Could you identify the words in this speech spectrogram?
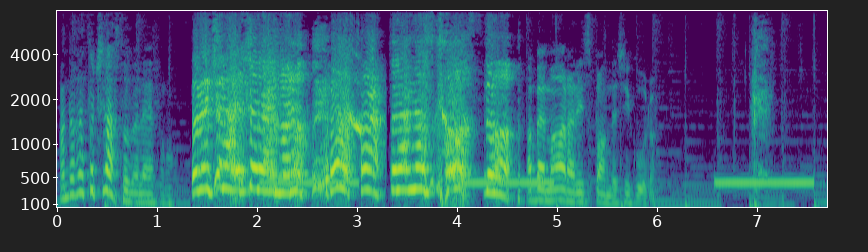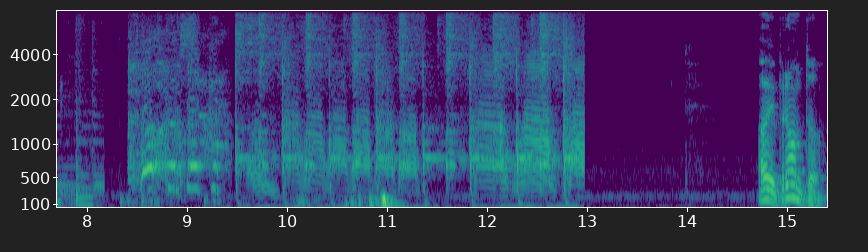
Ma dove cazzo ce l'ha sto telefono? Dove ce l'ha il telefono? te l'ha nascosto! Vabbè, ma ora risponde sicuro. Oi, pronto?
